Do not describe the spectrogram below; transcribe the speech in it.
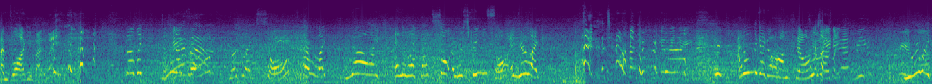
I'm vlogging by the way. and I was like, doesn't that look like Soul? And we're like, no, like, and they're like, that's Soul. And we're screaming Soul and you're like, I don't think I got on film because I was like, you were like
